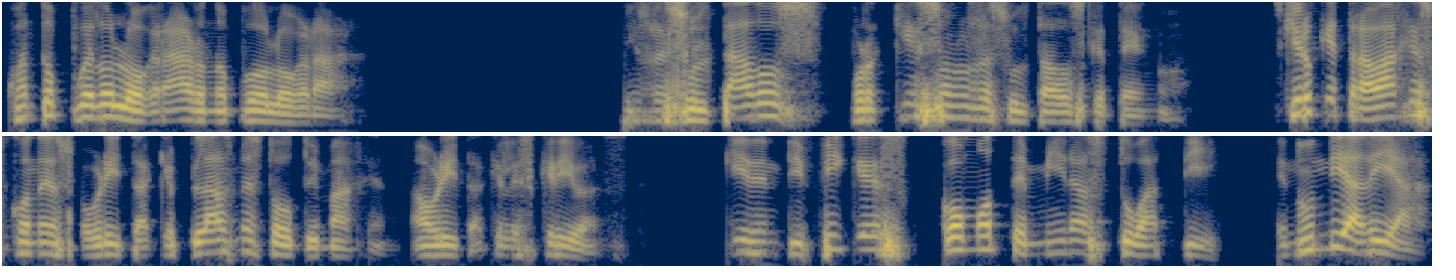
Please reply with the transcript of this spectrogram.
¿Cuánto puedo lograr o no puedo lograr? Mis resultados, ¿por qué son los resultados que tengo? Quiero que trabajes con eso ahorita, que plasmes tu autoimagen, ahorita, que le escribas que identifiques cómo te miras tú a ti en un día a día.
